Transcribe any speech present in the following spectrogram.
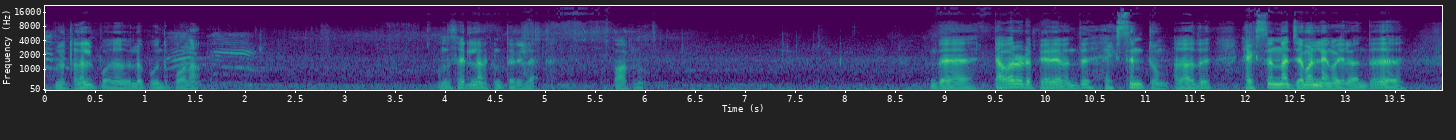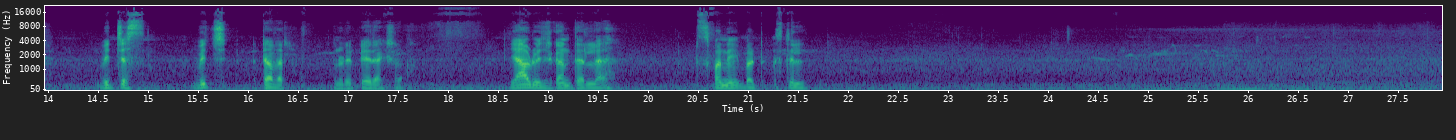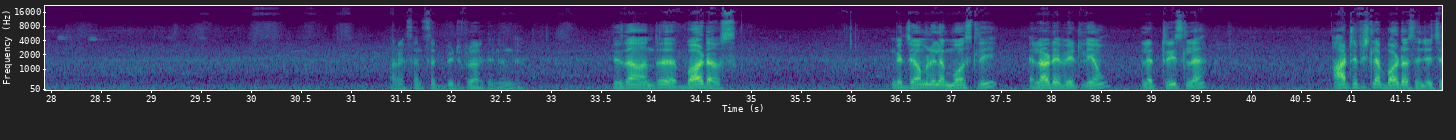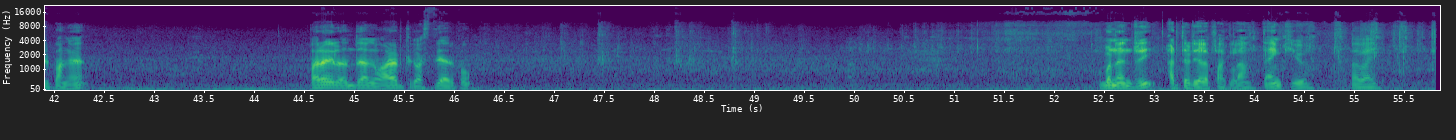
உள்ள டனல் போகுது அது உள்ளே புகுந்து போகலாம். அந்த சைடில் இருக்குன்னு தெரியல. பார்க்கணும். இந்த டவரோட பேரே வந்து ஹெக்ஸன் டூம் அதாவது ஹெக்ஸன்னா ஜெர்மன் லாங்குவேஜில் வந்து விச்சஸ் விச் டவர் என்னுடைய பேர் ஆக்சுவலாக ஏன் அப்படி வச்சுருக்கான்னு தெரில இட்ஸ் ஃபன்னி பட் ஸ்டில் பாருங்கள் சன்செட் பியூட்டிஃபுல்லாக இருக்குங்க வந்து இதுதான் வந்து பேர்ட் ஹவுஸ் இங்கே ஜெர்மனியில் மோஸ்ட்லி எல்லாருடைய வீட்லேயும் இல்லை ட்ரீஸில் ஆர்டிஃபிஷியலாக பேர்ட் ஹவுஸ் செஞ்சு வச்சுருப்பாங்க. பறவைகள் வந்து அங்கே வாழறதுக்கு வசதியாக இருக்கும். ரொம்ப நன்றி. அடுத்த வீடியோவில் பார்க்கலாம். Thank you bye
